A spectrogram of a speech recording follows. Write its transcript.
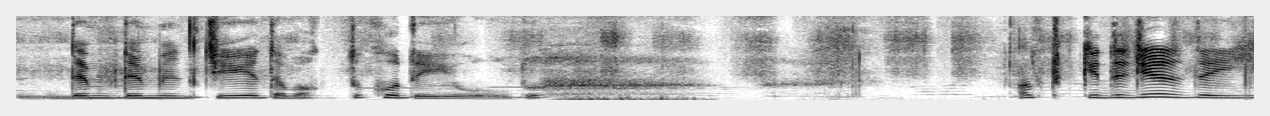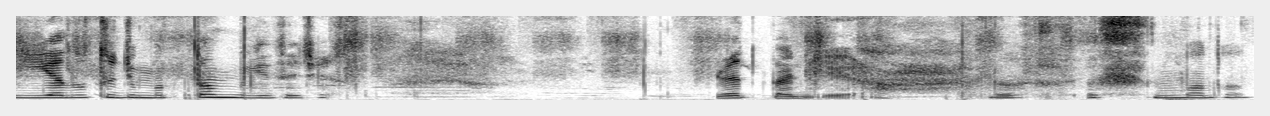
Dem demirciye de baktık. O da iyi oldu. Artık gideceğiz de yanıtıcı moddan mı gideceğiz? Evet bence ya. Dur ışınmadan.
